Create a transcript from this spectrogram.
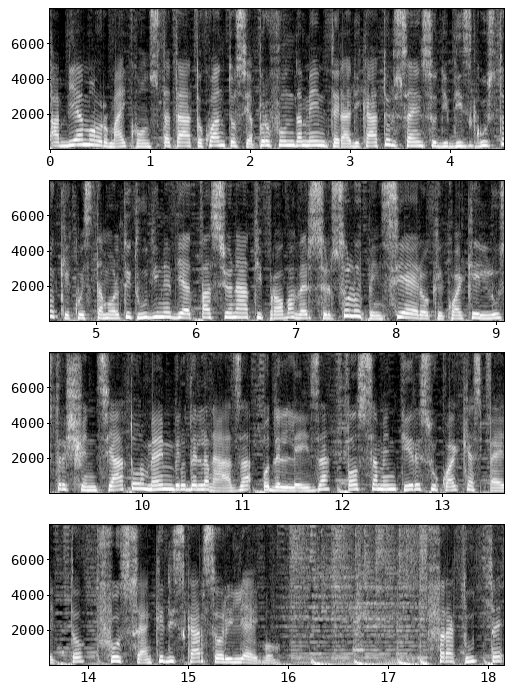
Abbiamo ormai constatato quanto sia profondamente radicato il senso di disgusto che questa moltitudine di appassionati prova verso il solo pensiero che qualche illustre scienziato o membro della NASA o dell'ESA possa mentire su qualche aspetto, fosse anche di scarso rilievo. Fra tutte,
